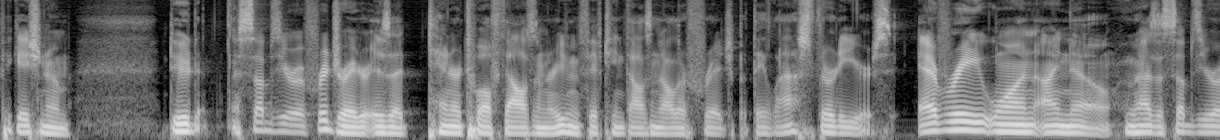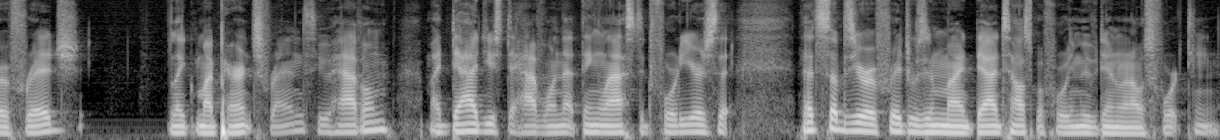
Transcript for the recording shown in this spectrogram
vacation home, dude, a sub zero refrigerator is a ten or twelve thousand or even fifteen thousand dollar fridge, but they last thirty years. Everyone I know who has a sub zero fridge, like my parents' friends who have them, my dad used to have one. That thing lasted forty years. That that sub zero fridge was in my dad's house before we moved in when I was fourteen,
